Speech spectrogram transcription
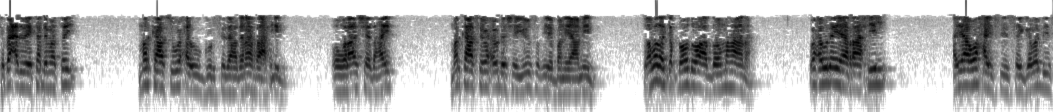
Kabacdi bay ka dhimatay. Markaasu waxa uu guursaday haddana raaxiil oo walaasheed ahayd. Markaasi waxay u dhashay yuusuf iyo banyamin labada gabdhood oo addoommahana waxa uu leeyahay raaxiil ayaa waxay siisay gabadhiis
